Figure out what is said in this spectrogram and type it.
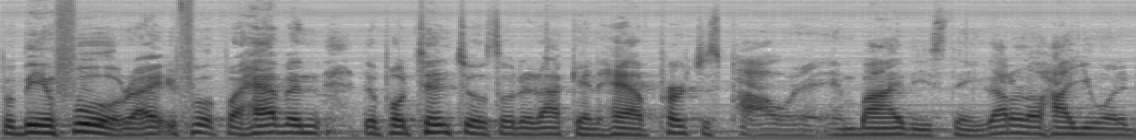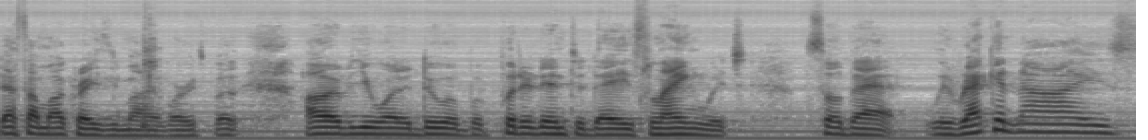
for being full, right? For for having the potential so that I can have purchase power and buy these things. I don't know how you want to. That's how my crazy mind works. But however you want to do it, but put it in today's language, so that we recognize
